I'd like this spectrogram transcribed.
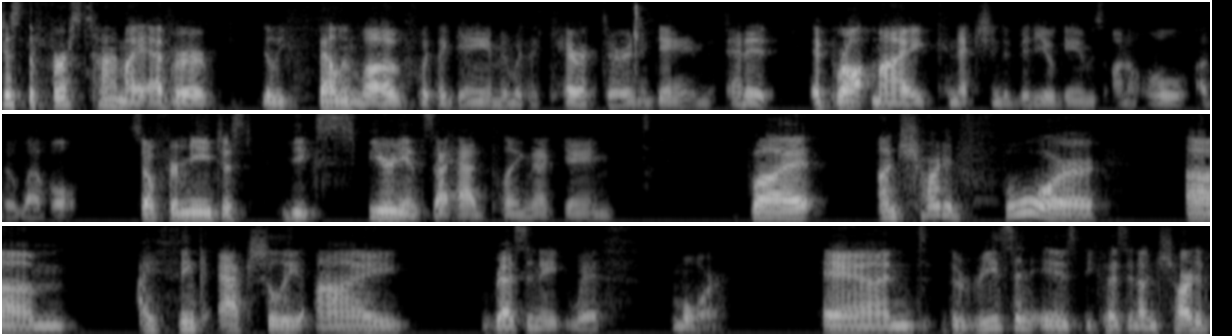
just the first time I ever really fell in love with a game and with a character in a game, and it it brought my connection to video games on a whole other level. So for me, just the experience I had playing that game. But Uncharted 4, um, I think actually I resonate with more. And the reason is because in Uncharted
